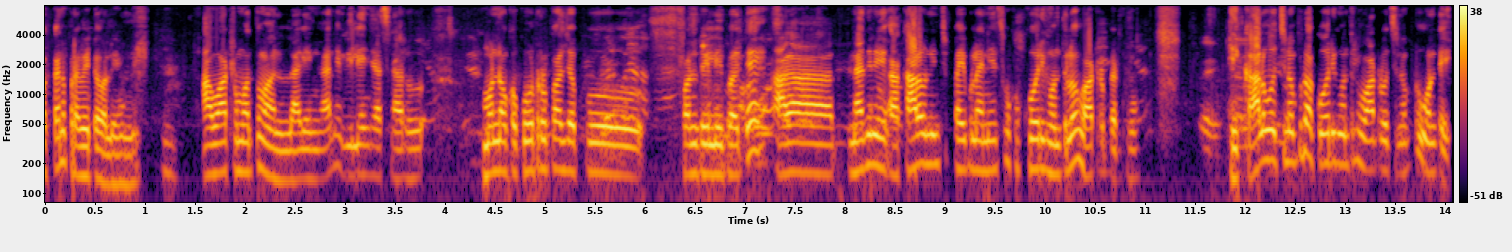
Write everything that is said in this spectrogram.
పక్కన ప్రైవేట్ వాళ్ళు ఉన్నాయి. ఆ వాటర్ మొత్తం వాళ్ళు లాగంగానే వీళ్ళు ఏం చేస్తున్నారు? మొన్న ఒక కోటి రూపాయలు చెప్పు ఫండ్ రిలీఫ్ అయితే ఆ నదిని ఆ కాలువ నుంచి పైపులు అనేసి ఒక కోరి గొంతులో వాటర్ పెడుతున్నాం ఈ కాలువ వచ్చినప్పుడు ఆ కోరి గొంతులు వాటర్ వచ్చినప్పుడు ఉంటాయి.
